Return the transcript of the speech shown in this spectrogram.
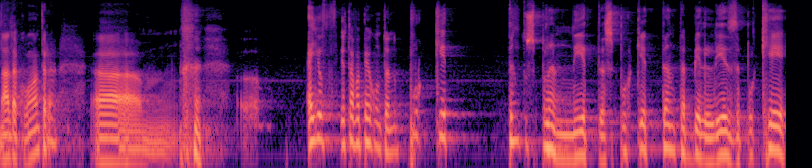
Nada contra. Ah, aí eu estava perguntando, por que tantos planetas, por que tanta beleza, por que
